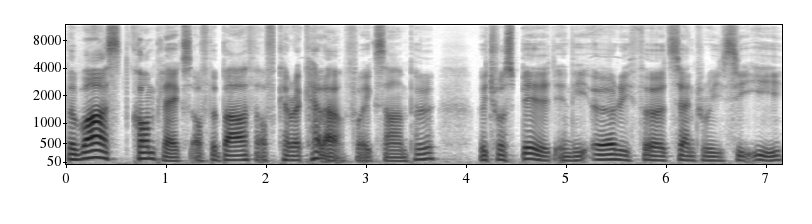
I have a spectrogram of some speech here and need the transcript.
The vast complex of the Bath of Caracalla, for example, which was built in the early 3rd century CE,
